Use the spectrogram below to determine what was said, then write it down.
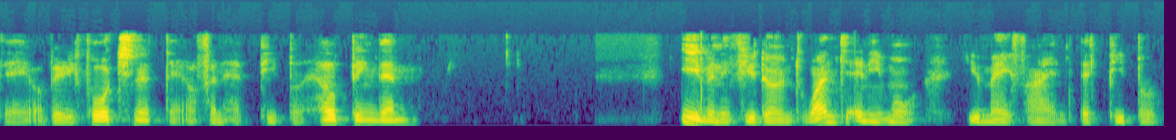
they are very fortunate, they often have people helping them. even if you don't want any more, you may find that people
